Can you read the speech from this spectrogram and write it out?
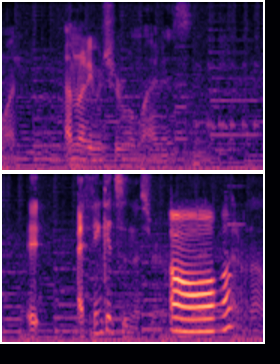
one. I'm not even sure what mine is. It. I think it's in this room. I don't know.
